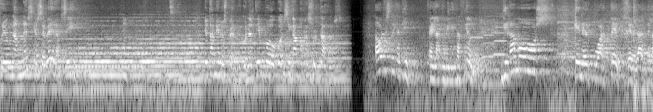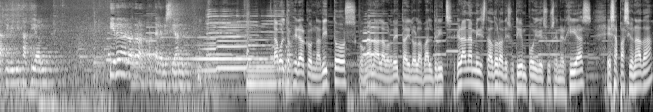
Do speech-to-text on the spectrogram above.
Sufre una amnesia severa, sí. Yo también lo espero, que con el tiempo consigamos resultados. Ahora estoy aquí, en la civilización. Digamos que en el cuartel general de la civilización. y veo el horror por televisión. Ha vuelto a girar con Adictos, con Ana Labordeta y Lola Baldrich, gran administradora de su tiempo y de sus energías, es apasionada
